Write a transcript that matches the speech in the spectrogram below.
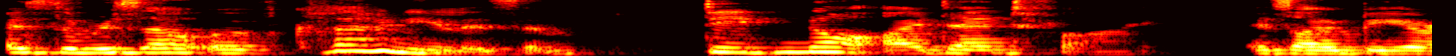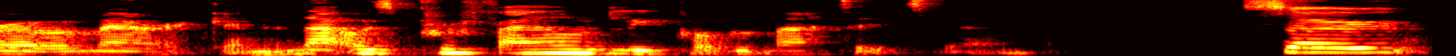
as the result of colonialism, did not identify as Ibero American. And that was profoundly problematic to them. So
